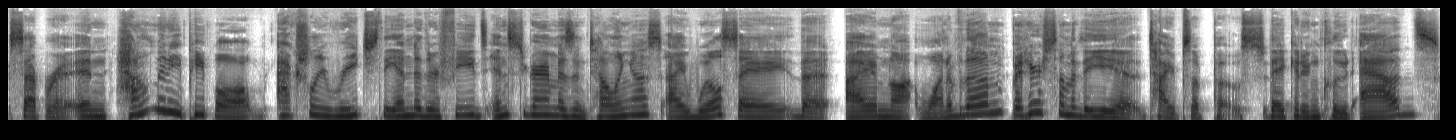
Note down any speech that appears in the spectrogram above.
separate. And how many people actually reach the end of their feeds? Instagram isn't telling us. I will say that I am not one of them. But here's some of the uh, types of posts they could include ads,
